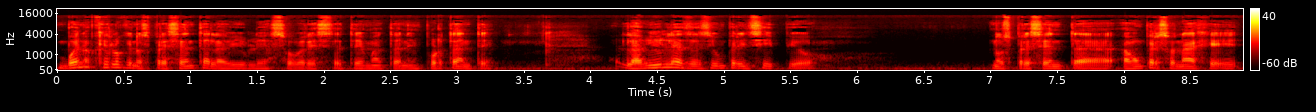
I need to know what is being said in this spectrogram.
bueno, ¿qué es lo que nos presenta la Biblia sobre este tema tan importante? La Biblia desde un principio nos presenta a un personaje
